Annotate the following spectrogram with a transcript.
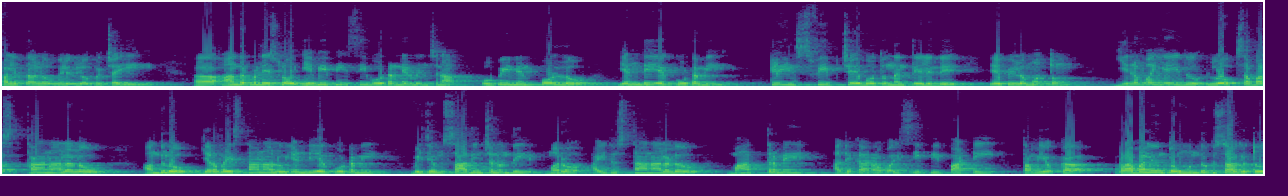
ఫలితాలు వెలుగులోకి వచ్చాయి ఆంధ్రప్రదేశ్లో ఏబీపీ సి ఓటర్ నిర్వహించిన ఒపీనియన్ పోల్లో ఎన్డీఏ కూటమి క్లీన్ స్వీప్ చేయబోతుందని తేలింది. ఏపీలో మొత్తం ఇరవై ఐదు లోక్సభ స్థానాలలో అందులో ఇరవై స్థానాలు ఎన్డీఏ కూటమి విజయం సాధించనుంది. మరో ఐదు స్థానాలలో మాత్రమే అధికార వైసీపీ పార్టీ తమ యొక్క ప్రాబల్యంతో ముందుకు సాగుతూ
